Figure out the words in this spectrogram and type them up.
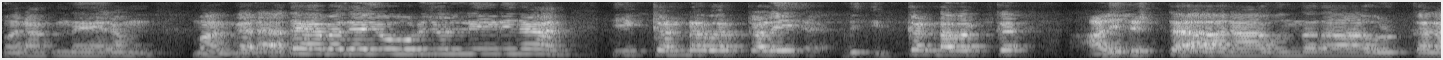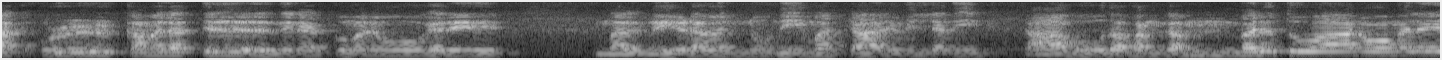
മനന്നേരം മംഗലദേവതയോട് ചൊല്ലിയിടിനാൻ ഇക്കണ്ടവർക്കളി ഇക്കണ്ടവർക്ക് അളിലിഷ്ടാനാകുന്നതാ ഉൾക്കല ഉൾക്കമലത്തിൽ നിനക്കു മനോഹരെ. നൽകിയിടവന്നു നീ മറ്റാരുമില്ല നീ താകൂതഭംഗം വരുത്തുവാനോമലെ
